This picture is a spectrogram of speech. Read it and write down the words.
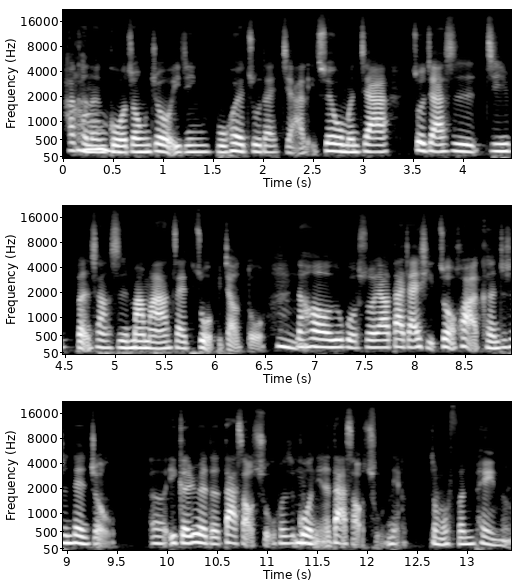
他可能国中就已经不会住在家里，所以我们家做家事基本上是妈妈在做比较多。然后如果说要大家一起做的话，可能就是那种呃一个月的大扫除，或是过年的大扫除那样。怎么分配呢？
